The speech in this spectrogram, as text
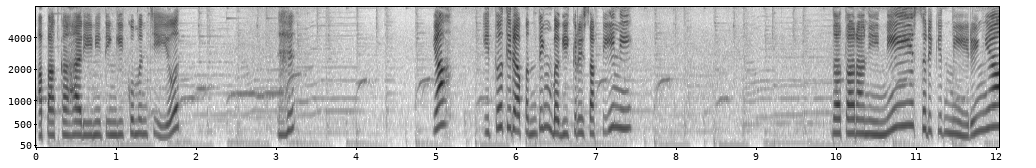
Apakah hari ini tinggiku menciut? ya, itu tidak penting bagi keris sakti ini. Dataran ini sedikit miring ya.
